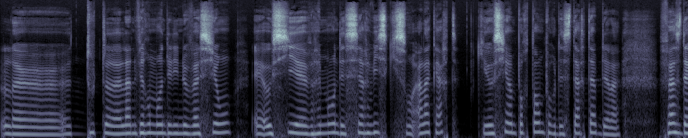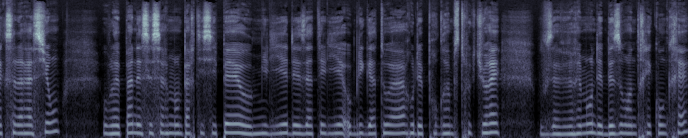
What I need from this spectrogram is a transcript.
le, tout l'environnement de l'innovation et aussi vraiment des services qui sont à la carte qui est aussi important pour des startups de la phase d'accélération. Vous ne voulez pas nécessairement participer aux milliers des ateliers obligatoires ou des programmes structurés. Vous avez vraiment des besoins très concrets.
